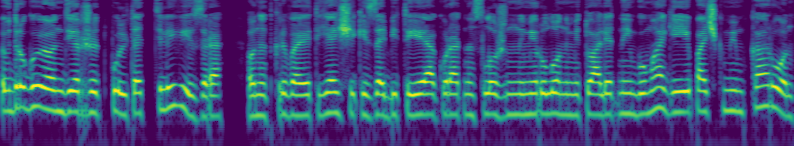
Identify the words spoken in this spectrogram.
в другой он держит пульт от телевизора. Он открывает ящики, забитые аккуратно сложенными рулонами туалетной бумаги и пачками макарон.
